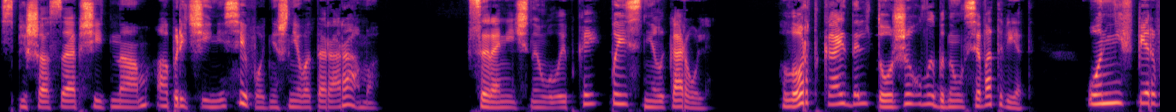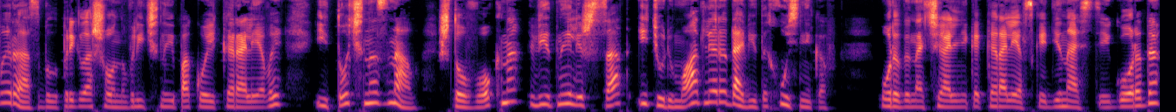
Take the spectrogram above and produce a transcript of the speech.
спеша сообщить нам о причине сегодняшнего тарарама. С ироничной улыбкой пояснил король. Лорд Кайдель тоже улыбнулся в ответ. Он не в первый раз был приглашен в личные покои королевы и точно знал, что в окна видны лишь сад и тюрьма для родовитых узников. У родоначальника королевской династии города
